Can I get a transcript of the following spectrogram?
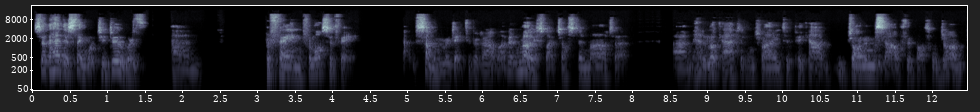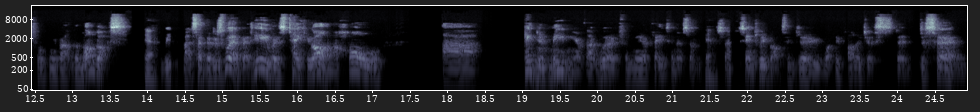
So they had this thing, what do you do with um, profane philosophy. Some of them rejected it out, but most, like Justin Martyr, um, had a look at it and tried to pick out John himself, the Apostle John, talking about the Logos. Yeah. We might say that as well, but he was taking on a whole uh, meaning of that word from Neoplatonism. Yeah. So essentially, we've got to do what the apologists did, discern.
